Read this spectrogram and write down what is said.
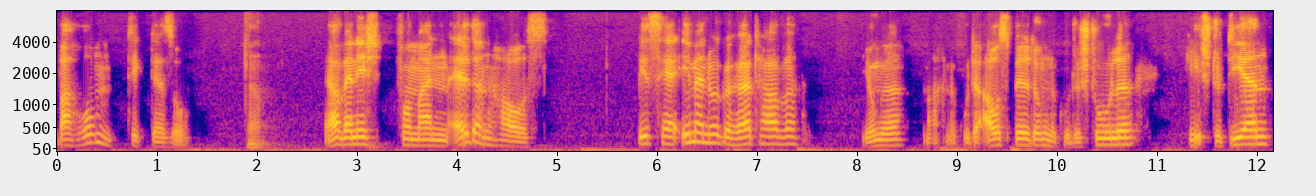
warum tickt der so. Ja. ja, wenn ich von meinem Elternhaus bisher immer nur gehört habe, Junge, mach eine gute Ausbildung, eine gute Schule, geh studieren,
